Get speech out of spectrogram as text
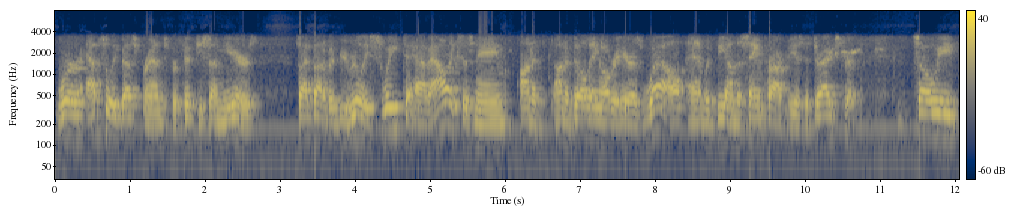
were absolutely best friends for 50 some years. So I thought it would be really sweet to have Alex's name on a on a building over here as well, and it would be on the same property as the drag strip. So we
